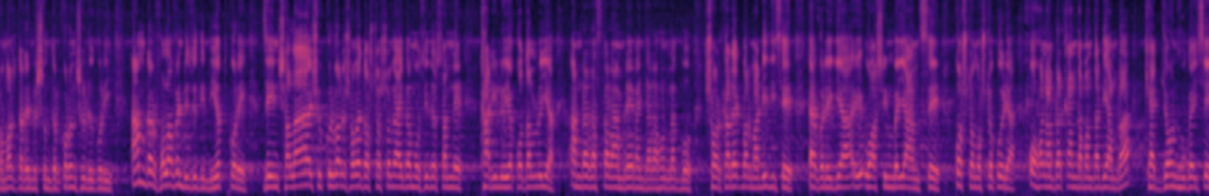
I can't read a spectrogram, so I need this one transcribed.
সমাজটার এমনি সুন্দরকরণ শুরু করি, আমরার ফলাফেন্ডি যদি নিয়ত করে যে ইনশাল্লাহ শুক্রবারে সবাই দশটার সময় আইবা মসজিদের সামনে, খাড়ি লইয়া, কোদাল লইয়া, আমরা রাস্তাটা আমরা বান্ধা রাহন লাগবো। সরকার একবার মাটি দিছে, এরপরে গিয়া ওয়াসিম ভাইয়া আনছে, কষ্ট মষ্ট কইরা। ওহন আমরা কান্দা মান্দা দিয়ে আমরা খ্যাত যখন হুগাইছে,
